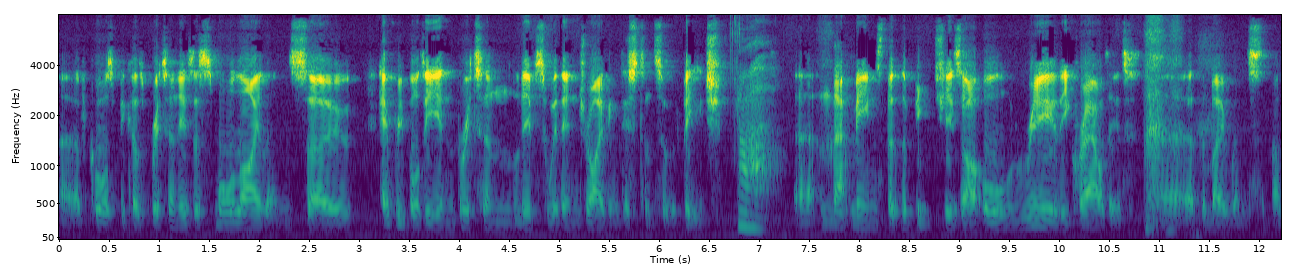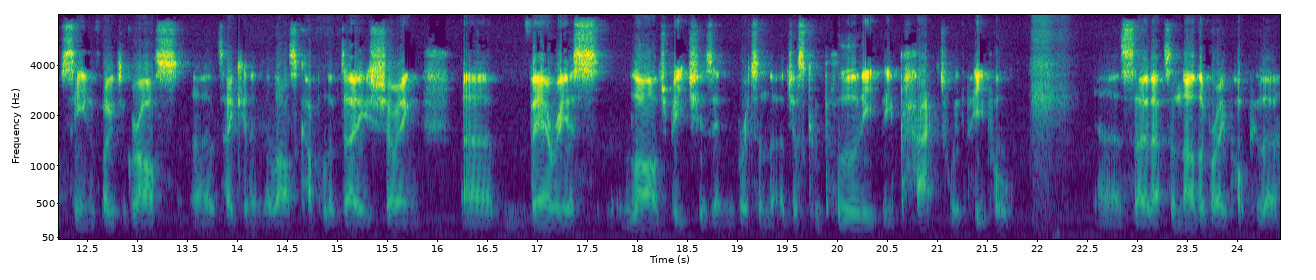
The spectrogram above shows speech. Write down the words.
uh, of course, because Britain is a small island, so everybody in Britain lives within driving distance of a beach. Oh. Uh, and that means that the beaches are all really crowded uh, at the moment. I've seen photographs uh, taken in the last couple of days showing uh, various large beaches in Britain that are just completely packed with people. Uh, so that's another very popular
